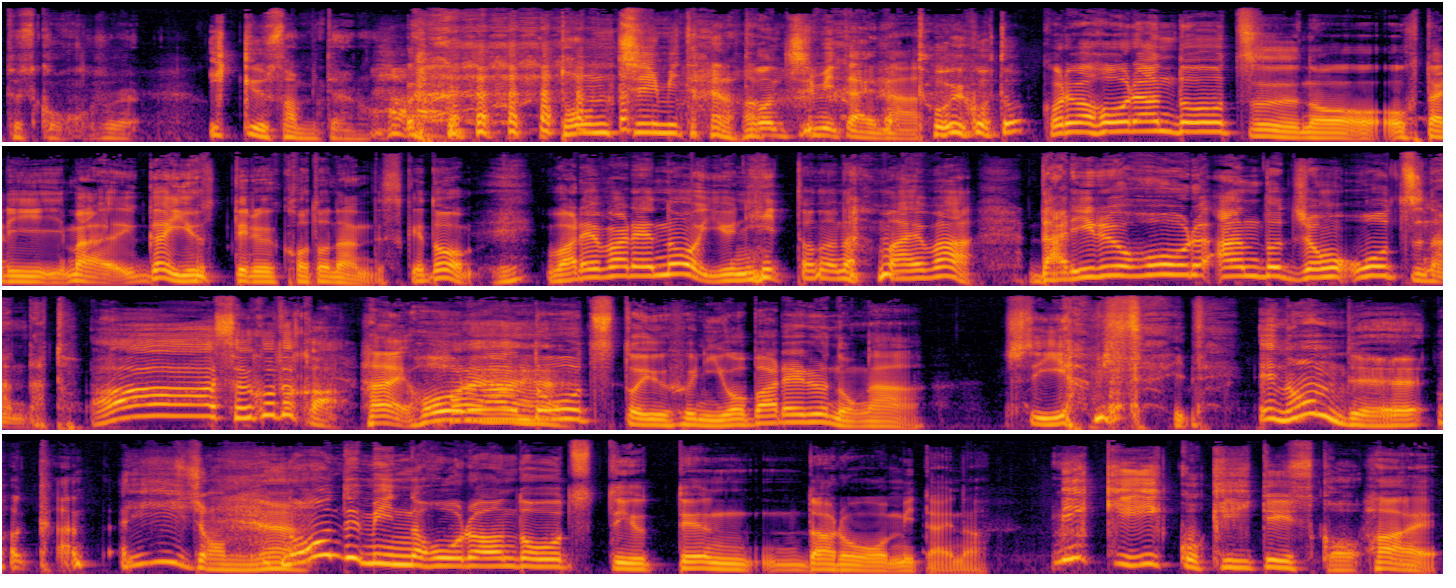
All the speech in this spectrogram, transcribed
ですかそれ。一休さんみたいな。トンチみたいな。トンチみたいな。どういうこと？これはホールオーツのお二人、まあ、が言ってることなんですけど我々のユニットの名前はダリル・ホールジョン・オーツなんだと。ああそういうことか。はいホールオーツというふうに呼ばれるのがちょっと嫌みたいで。えなんで？わかんない。いいじゃんね。なんでみんなホールオーツって言ってんだろうみたいな。ミッキー一個聞いていいですか？はい。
